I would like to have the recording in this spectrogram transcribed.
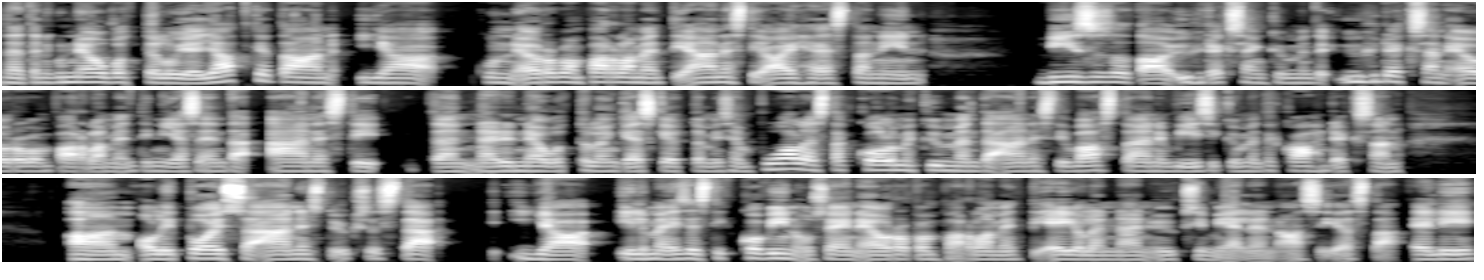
näitä niin kuin neuvotteluja jatketaan, ja kun Euroopan parlamentti äänesti aiheesta, niin 599 Euroopan parlamentin jäsentä äänesti tämän, näiden neuvottelujen keskeyttämisen puolesta, 30 äänesti vastaan ja 58 ähm, oli poissa äänestyksestä, ja ilmeisesti kovin usein Euroopan parlamentti ei ole näin yksimielinen asiasta. Eli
